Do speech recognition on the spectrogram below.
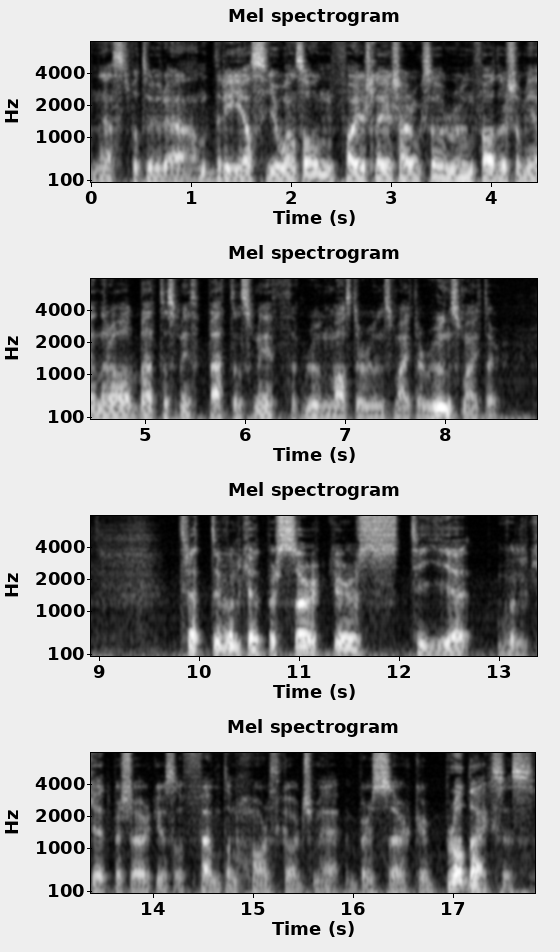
Näst på tur är Andreas Johansson, Fireslayers här också, Runefather som general, Battlesmith, Battlesmith, Runemaster, Runesmiter, Runesmiter. 30 Vulcate Berserkers, 10 Vulcate Berserkers och 15 Hearthguards med Berserker Broadaxes.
